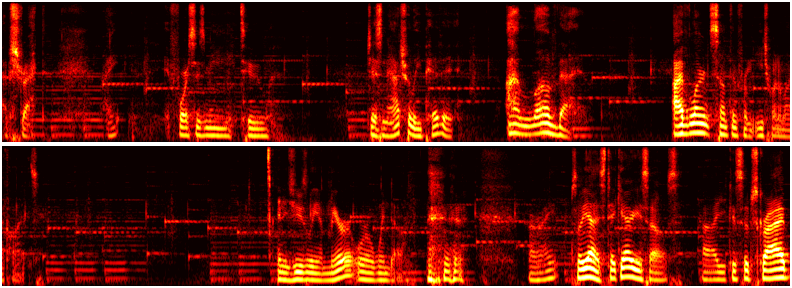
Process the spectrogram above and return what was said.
abstract, right? It forces me to just naturally pivot. I love that. I've learned something from each one of my clients and it's usually a mirror or a window. All right. So, yes, take care of yourselves. Uh, you can subscribe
